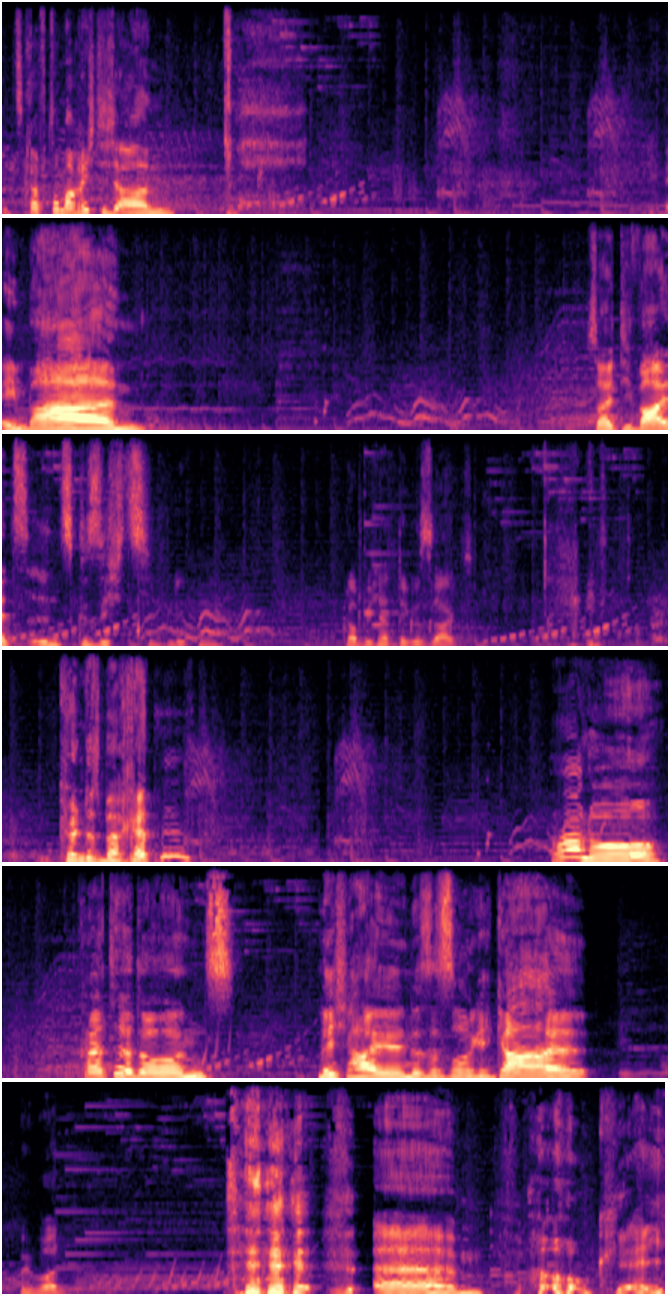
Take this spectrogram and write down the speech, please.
Jetzt greift doch mal richtig an. Ey, Mann. Zeit die Wahrheit ins Gesicht zu blicken. Glaube ich, hat er gesagt. Ey, könnt es mal retten? Hallo! Rettet uns! Nicht heilen, das ist so egal. Wait, what? ähm, okay.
